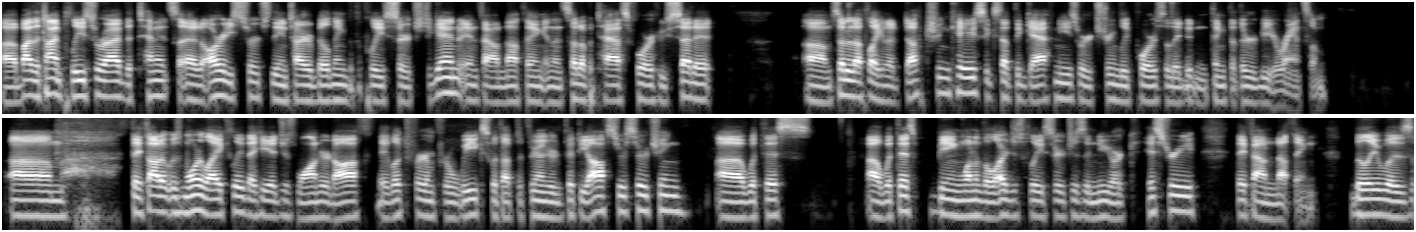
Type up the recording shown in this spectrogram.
Uh, by the time police arrived, the tenants had already searched the entire building, but the police searched again and found nothing, and then set up a task force who set it um, set it up like an abduction case, except the Gaffneys were extremely poor, so they didn't think that there would be a ransom. Um, they thought it was more likely that he had just wandered off. They looked for him for weeks with up to 350 officers searching. Uh, with this, uh, with this being one of the largest police searches in New York history, they found nothing. Billy was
